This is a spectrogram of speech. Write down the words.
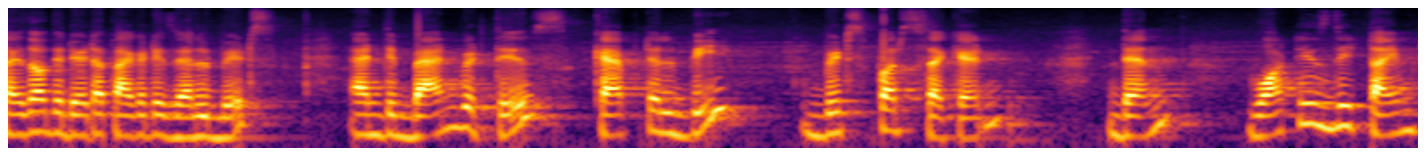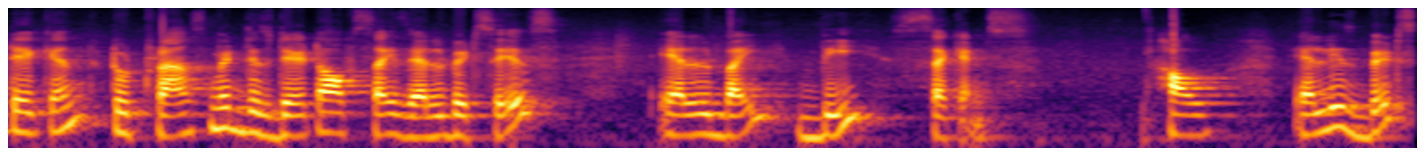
Size of the data packet is L bits and the bandwidth is capital B bits per second. Then what is the time taken to transmit this data of size L bits is L by B seconds. How L is bits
